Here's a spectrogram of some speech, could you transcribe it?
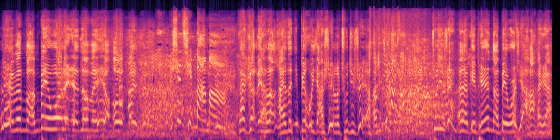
连个暖被窝的人都没有，哎呀，是亲妈吗？太可怜了。孩子，你别回家睡了，出去睡啊！出去睡，呃，给别人暖被窝去啊！哎呀。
